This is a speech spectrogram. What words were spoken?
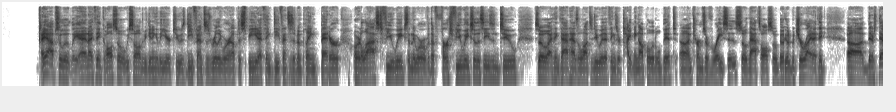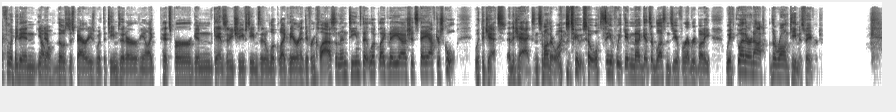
Yeah, absolutely. And I think also what we saw at the beginning of the year too is defenses really weren't up to speed. I think defenses have been playing better over the last few weeks than they were over the first few weeks of the season too. So I think that has a lot to do with it. Things are tightening up a little bit uh, in terms of races, so that's also good. But you're right. I think uh, there's definitely been you know those disparities with the teams that are you know like Pittsburgh and Kansas City Chiefs teams that look like they're in a different class, and then teams that look like they uh, should stay after school with the Jets and the Jags and some other ones too. So we'll see if we can uh, get some lessons here for everybody with whether or not the wrong team is favored.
